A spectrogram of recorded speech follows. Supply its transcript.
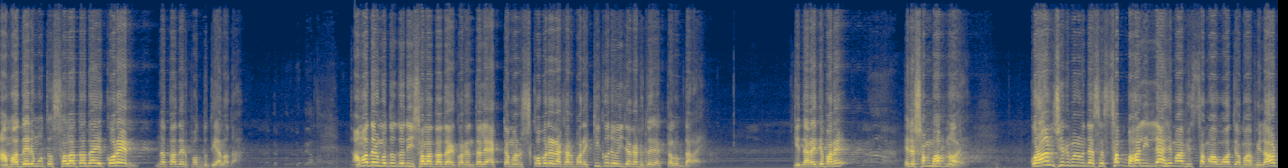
আমাদের মতো সলাত আদায় করেন না তাদের পদ্ধতি আলাদা? আমাদের মতো যদি সলাত আদায় করেন, তাহলে একটা মানুষ কবরে রাখার পরে কি করে ওই জায়গাটাতে একটা লোক দাঁড়ায়? কি দাঁড়াইতে পারে? এটা সম্ভব নয়। কোরআন শরীফের মধ্যে আছে, সাব্বাহালিল্লাহি মা ফিস সামাওয়াতি ওয়া মা ফিল আরদ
